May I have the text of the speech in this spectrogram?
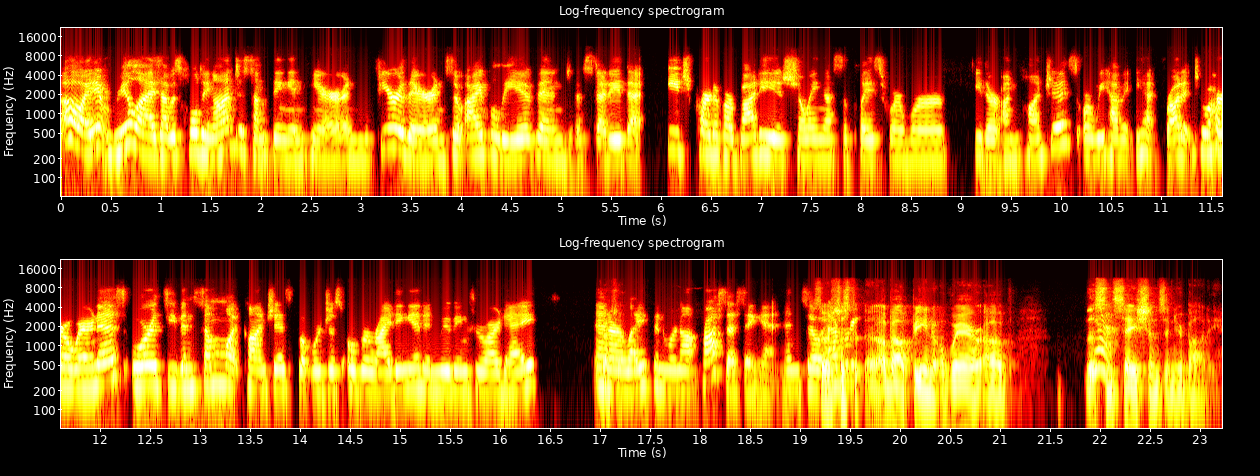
oh, I didn't realize I was holding on to something in here and the fear there. And so I believe and have studied that each part of our body is showing us a place where we're either unconscious or we haven't yet brought it to our awareness, or it's even somewhat conscious, but we're just overriding it and moving through our day and Gotcha. our life and we're not processing it. And so, so it's every, just about being aware of the Yeah. sensations in your body.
